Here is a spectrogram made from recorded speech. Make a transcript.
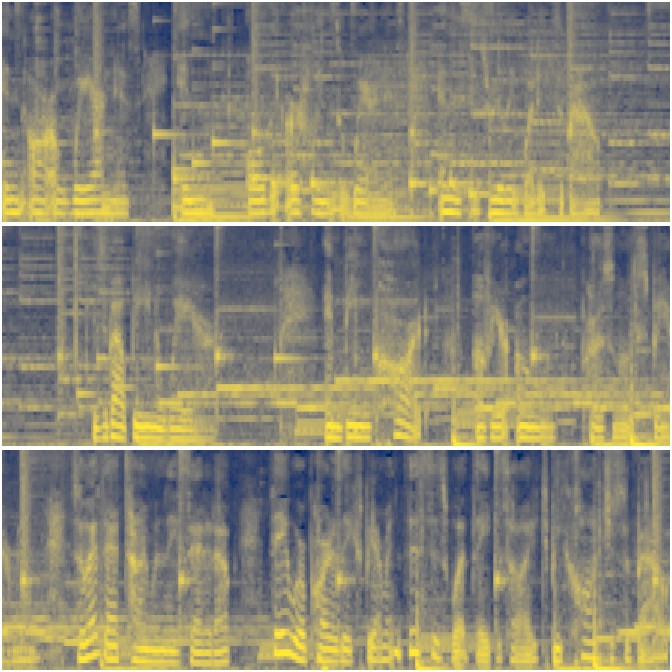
in our awareness, in all the earthlings' awareness. And this is really what it's about. It's about being aware and being part of your own personal experiment. So at that time when they set it up, they were part of the experiment. This is what they decided to be conscious about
